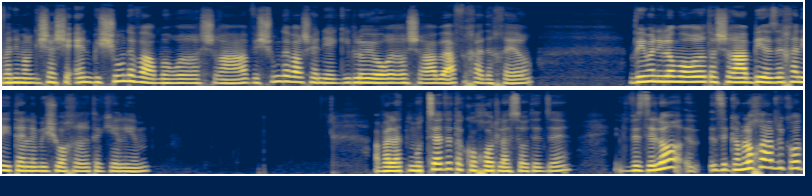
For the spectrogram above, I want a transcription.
ואני מרגישה שאין בי שום דבר מעורר השראה, ושום דבר שאני אגיד לא יעורר השראה באף אחד אחר. ואם אני לא מעוררת השראה בי, אז איך אני אתן למישהו אחר את הכלים? אבל את מוצאת את הכוחות לעשות את זה, וזה לא, זה גם לא חייב לקרות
